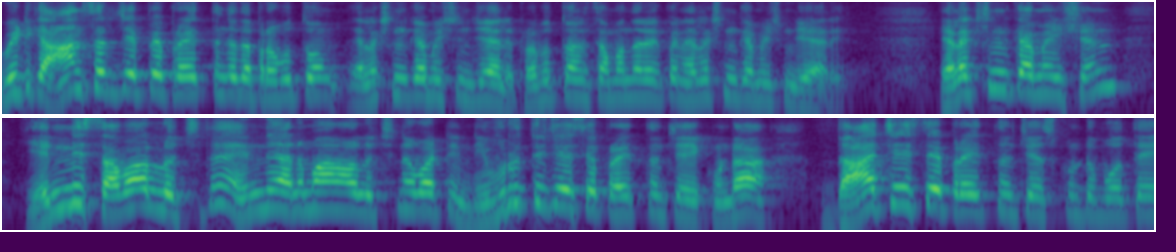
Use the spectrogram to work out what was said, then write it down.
వీటికి ఆన్సర్ చెప్పే ప్రయత్నం కదా ప్రభుత్వం. ఎలక్షన్ కమిషన్ చేయాలి. ప్రభుత్వానికి సంబంధం లేకపోయినా ఎలక్షన్ కమిషన్ చేయాలి. ఎలక్షన్ కమిషన్ ఎన్ని సవాళ్ళు వచ్చినా ఎన్ని అనుమానాలు వచ్చినా వాటిని నివృత్తి చేసే ప్రయత్నం చేయకుండా దాచేసే ప్రయత్నం చేసుకుంటూ పోతే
